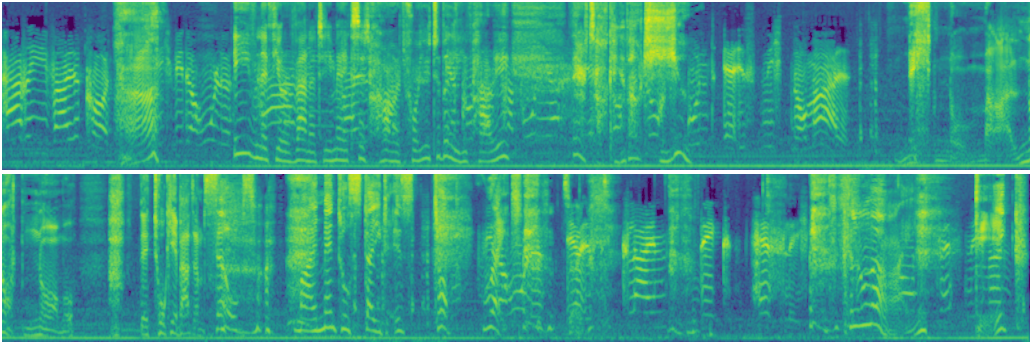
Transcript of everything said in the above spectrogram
Harry Walcott. Huh? Ich wiederhole. Even if your vanity makes it hard for you to believe, Harry, they're talking about you. Und er ist nicht normal. Nicht normal, not normal. Ah, They're talking about themselves. My mental state is top rate. Er ist klein, dick, hässlich. Klein, dick,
